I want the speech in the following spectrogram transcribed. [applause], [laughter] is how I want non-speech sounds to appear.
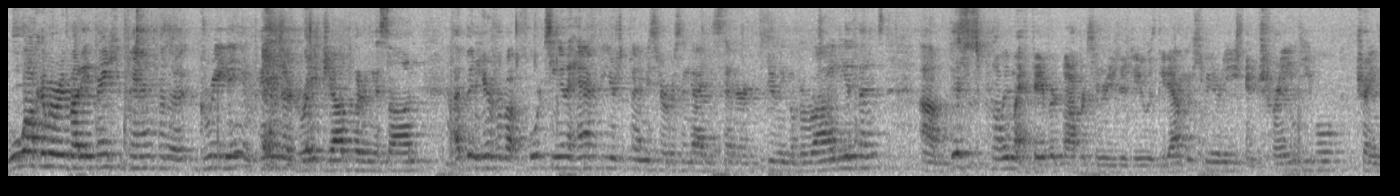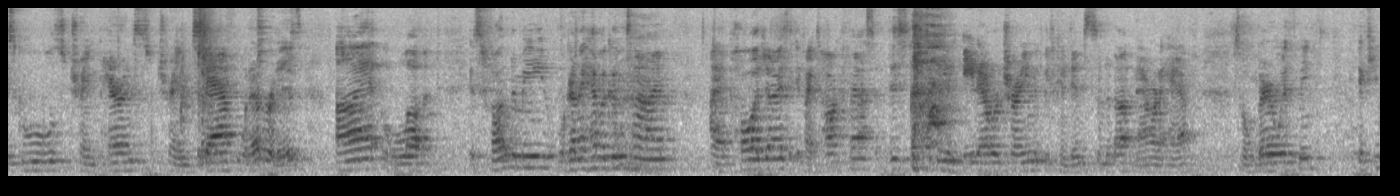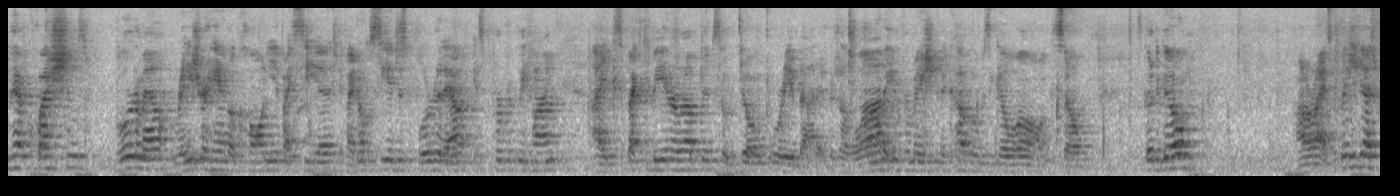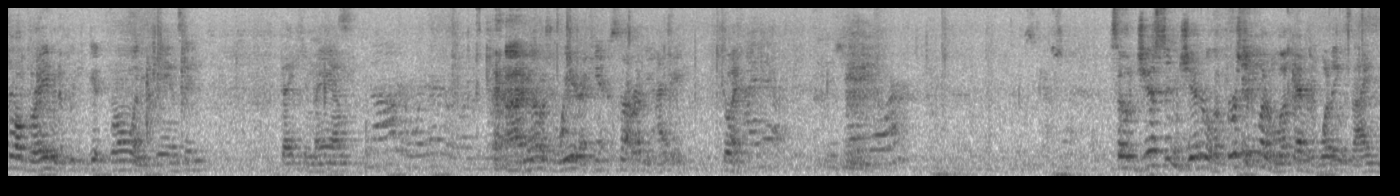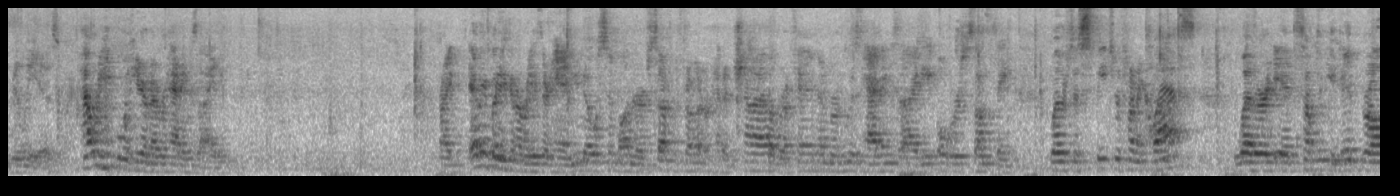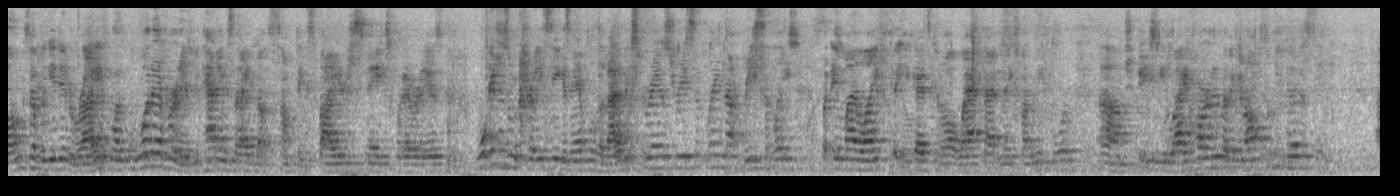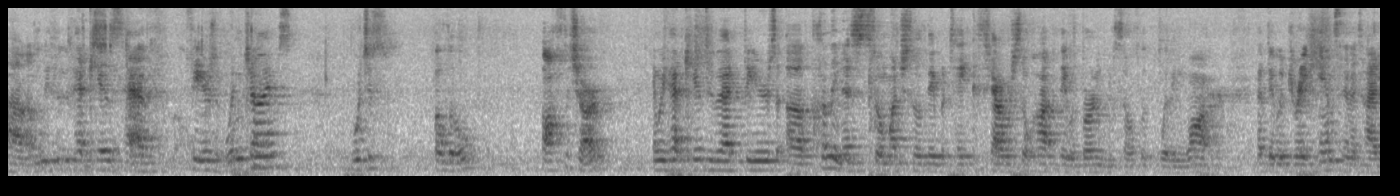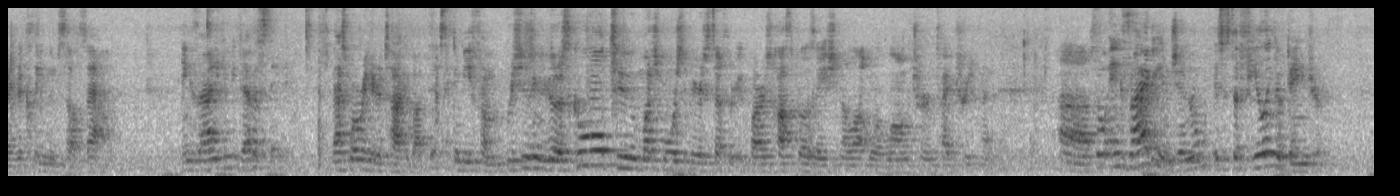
Well, welcome everybody. Thank you, Pam, for the greeting, and Pam did a great job putting this on. I've been here for about 14 and a half years at Family Service and Guidance Center doing a variety of things. Um, this is probably my favorite opportunity to do is get out in the community and train people, train schools, train parents, train staff, whatever it is. I love it. It's fun to me. We're going to have a good time. I apologize if I talk fast. This used to be an eight-hour training that we've condensed in about an hour and a half, so bear with me. If you have questions, blurt them out, raise your hand, I'll call on you if I see you. If I don't see you, just blurt it out, it's perfectly fine. I expect to be interrupted, so don't worry about it. There's a lot of information to cover as we go along, so it's good to go? All right, so thank you guys for all brave, and if we can get rolling, Jancy. Thank you, ma'am. not or whatever. I know, it's weird, I can't, it's not right behind me. Go ahead. I know. Is there more? So just in general, the first thing we want to look at is what anxiety really is. How many people in here have ever had anxiety? Right? Everybody's going to raise their hand. You know someone or suffered from it or had a child or a family member who has had anxiety over something. Whether it's a speech in front of class, whether it's something you did wrong, something you did right, whatever it is. We've had anxiety about something, spiders, snakes, whatever it is. We'll get to some crazy examples that I've experienced recently, not recently, but in my life that you guys can all laugh at and make fun of me for. Um, it can be lighthearted, but it can also be devastating. Um, we've, we've had kids have fears of wind chimes, which is a little off the chart. And we've had kids who had fears of cleanliness so much so they would take showers so hot that they would burn themselves with boiling water, that they would drink hand sanitizer to clean themselves out. Anxiety can be devastating. That's why we're here to talk about this. It can be from refusing to go to school to much more severe stuff that requires hospitalization, a lot more long-term type treatment. Uh, so anxiety in general is just a feeling of danger.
